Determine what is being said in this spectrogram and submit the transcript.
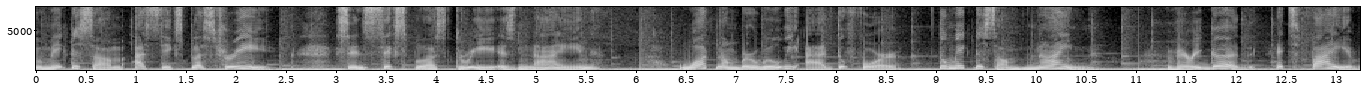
to make the sum as 6 plus 3? Since 6 plus 3 is 9, What number will we add to 4 to make the sum 9? Very good. It's 5.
